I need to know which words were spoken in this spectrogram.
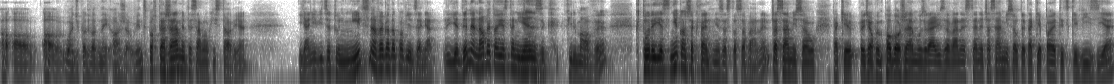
o, o, o, Łodzi Podwodnej Orzeł, więc powtarzamy tę samą historię. Ja nie widzę tu nic nowego do powiedzenia. Jedyne nowe to jest ten język filmowy, który jest niekonsekwentnie zastosowany. Czasami są takie, powiedziałbym, po Bożemu zrealizowane sceny, czasami są te takie poetyckie wizje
